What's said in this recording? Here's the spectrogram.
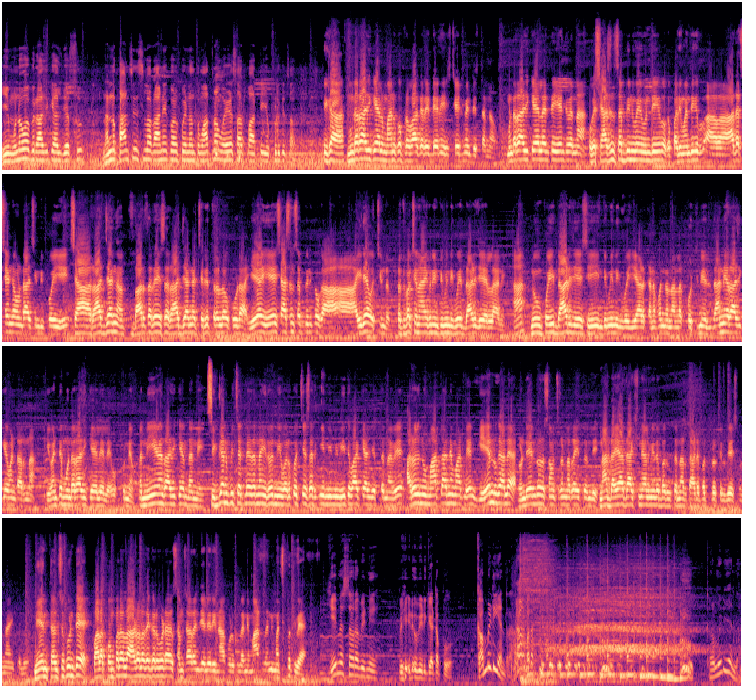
ఈ మునవోబి రాజకీయాలు చేస్తూ నన్ను కాన్స్టిట్యూన్సీలో రానికపోయినంత మాత్రం వైఎస్ఆర్ పార్టీ ఎప్పటికీ చాలు ఇక ముండ రాజకీయాలు మానుకో ప్రభాకర్ రెడ్డి అని స్టేట్మెంట్ ఇస్తున్నావు. ముండ రాజకీయాలు అంటే ఏంటివన్నా ఒక శాసనసభ్యునివై ఉండి ఒక పది మందికి ఆదర్శంగా ఉండాల్సింది పోయి రాజ్యాంగ భారతదేశ రాజ్యాంగ చరిత్రలో కూడా ఏ ఏ శాసనసభ్యునికి ఒక ఐడియా వచ్చిండదు. ప్రతిపక్ష నాయకుని ఇంటి మీదకి పోయి దాడి చేయాలా అని. ఆ? నువ్వు పోయి దాడి చేసి ఇంటి మీదకి పోయి ఆడ కనపడిన నల్ల కొట్టినది దాన్నే రాజకీయం అంటారన్నా. ఇవంటే ముండ రాజకీయాలే ఒప్పుకున్నాం మరి నీ రాజకీయం దాన్ని? సిగ్గు అనిపించట్లేదన్నా? ఈ రోజు నీ వరకు వచ్చేసరికి నేను నీ నీతి వాక్యాలు చెప్తున్నావే. ఆ రోజు నువ్వు మాట్లాడిన మాటలు ఏం ఏళ్ళు కాలే. రెండేళ్ళు సంవత్సరంన్నర అవుతుంది. నా దయా దాక్షిణ్యాల మీద బతుకుతున్నారు తాడిపత్రిలో తెలుగుదేశం నాయకులు. నేను తలుచుకుంటే వాళ్ళ కొంపలలో ఆడోళ్ళ దగ్గర కూడా సంసారం చేయలేరు నా కొడుకులన్నీ మాటలన్నీ మర్చిపోతివే. ఏం వేస్తావురా వీడిని? వీడు వీడి గెటప్. కమెడియన్ రా. కమెడియన్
